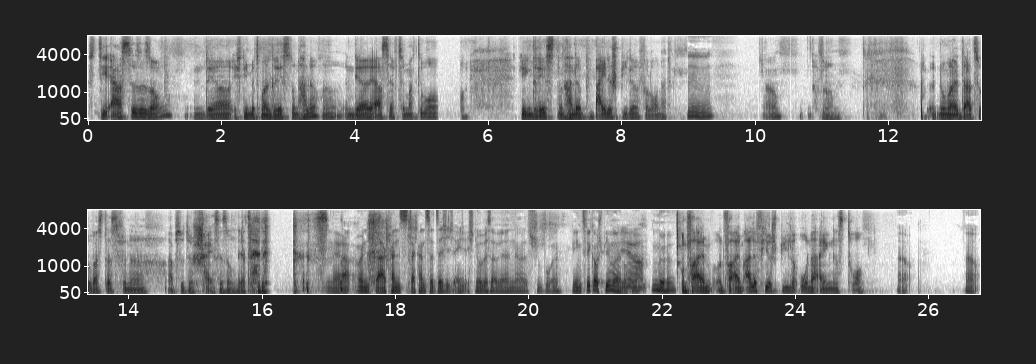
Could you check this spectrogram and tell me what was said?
es ist die erste Saison, in der, ich nehme jetzt mal Dresden und Halle, in der der erste FC Magdeburg gegen Dresden und Halle beide Spiele verloren hat. Mhm. Ja, also nur mal dazu, was das für eine absolute Scheißsaison derzeit Naja, und da kann es da kann's tatsächlich eigentlich echt nur besser werden. Ja, das stimmt wohl. Gegen Zwickau spielen wir ja Ja. noch. Ne? Und vor allem, und vor allem alle vier Spiele ohne eigenes Tor. Ja. Ja.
